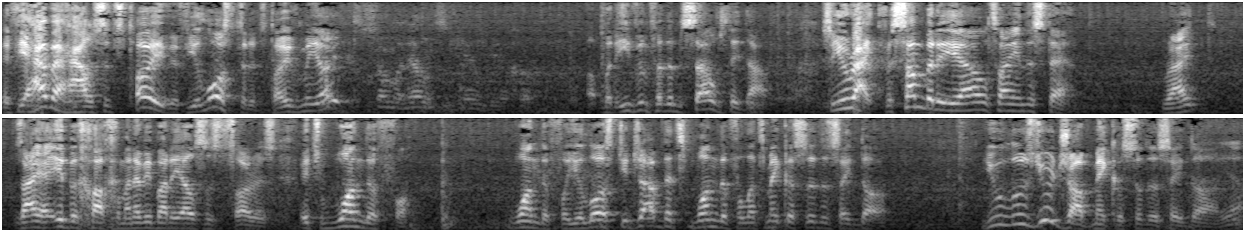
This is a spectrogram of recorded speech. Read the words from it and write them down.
If you have a house, it's toiv. If you lost it, it's toiv ma'od. Someone else can be a. But even for themselves, they daven. So you're right. For somebody else, I understand. Right? Zaya Ibechachim and everybody else's tzaras. It's wonderful. Wonderful. You lost your job, that's wonderful. Let's make a Suda Seidah. You lose your job, make a Suda Seidah, yeah?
